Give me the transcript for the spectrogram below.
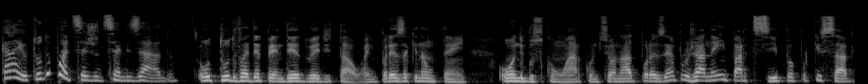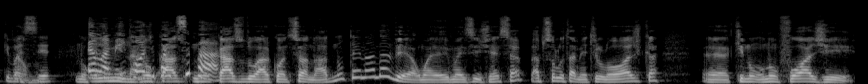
Caio, tudo pode ser judicializado. Ou tudo vai depender do edital. A empresa que não tem ônibus com ar-condicionado, por exemplo, já nem participa porque sabe que vai Não, ser No, Ela nem eliminado. pode no caso, participar. no caso do ar-condicionado, não tem nada a ver. É uma, uma exigência absolutamente lógica, é, que não, não foge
